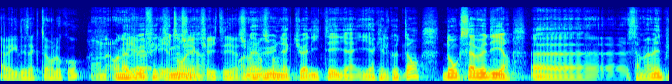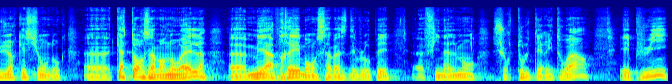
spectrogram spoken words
avec des acteurs locaux. On a, vu effectivement, une actualité on a vu une actualité il y a, il y a quelques temps. Donc ça veut dire, euh, ça m'amène plusieurs questions. Donc 14 avant Noël, mais après, bon, ça va se développer finalement sur tout le territoire. Et puis,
